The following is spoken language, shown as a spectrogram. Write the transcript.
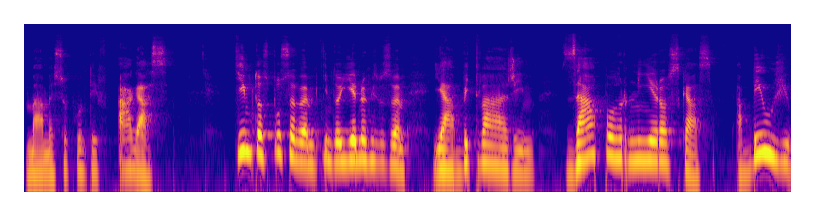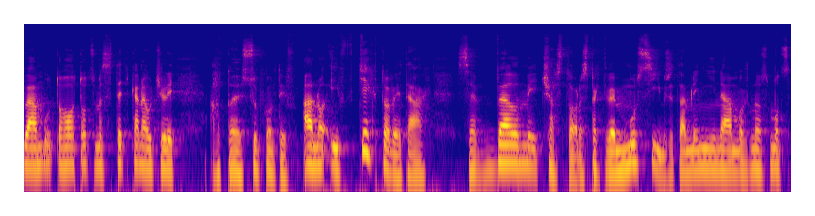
máme subjuntiv agas. Tímto způsobem, tímto jednoduchým způsobem já vytvářím záporný rozkaz a využívám u toho to, co jsme se teďka naučili, a to je subjuntiv. Ano, i v těchto větách se velmi často, respektive musí, protože tam není nám možnost moc,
